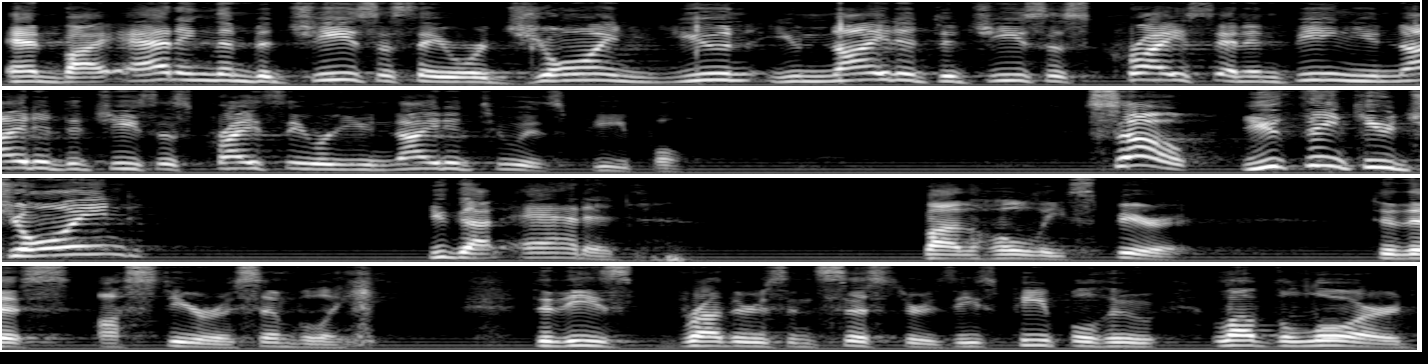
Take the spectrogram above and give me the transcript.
and by adding them to Jesus, they were joined, un, united to Jesus Christ. And in being united to Jesus Christ, they were united to his people. So, you think you joined? You got added by the Holy Spirit to this austere assembly, to these brothers and sisters, these people who love the Lord.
